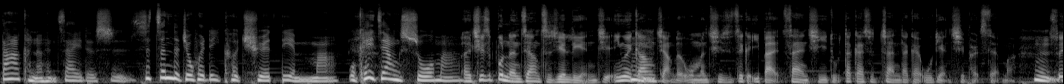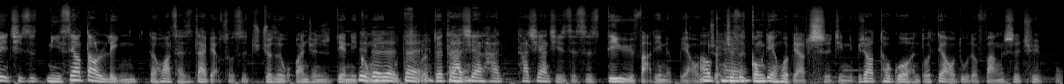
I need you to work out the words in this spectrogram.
大家可能很在意的是，是真的就会立刻缺电吗？我可以这样说吗？呃，其实不能这样直接连接，因为刚刚讲的，嗯、我们其实这个一百三十七度大概是占大概五点七 percent 嘛，嗯，所以其实你是要到零的话，才是代表说是就是完全是电力供应不足了。对，对，对，对，对，它现在它它现在其实只是低于法定的标准，就是供电会比较吃紧，你必须要透过很多调度的方式去补。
